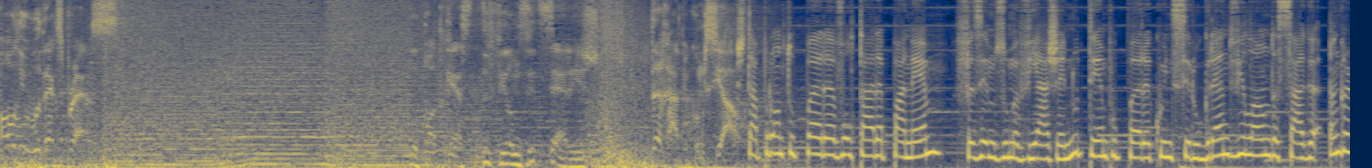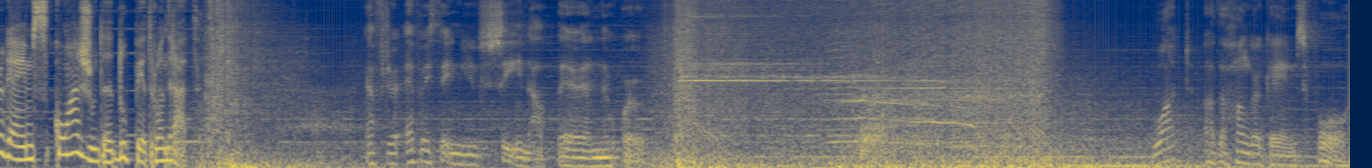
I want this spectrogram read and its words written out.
Hollywood Express. Podcast de filmes e de séries da Rádio Comercial. Está pronto para voltar a Panem? Fazemos uma viagem no tempo para conhecer o grande vilão da saga Hunger Games com a ajuda do Pedro Andrade. After everything you've seen out there in the world, what are the Hunger Games for?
